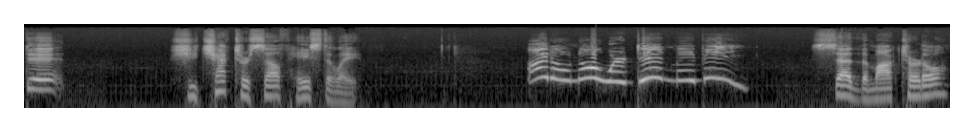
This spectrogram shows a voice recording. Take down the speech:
di... She checked herself hastily. I don't know where Din may be, said the Mock Turtle.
